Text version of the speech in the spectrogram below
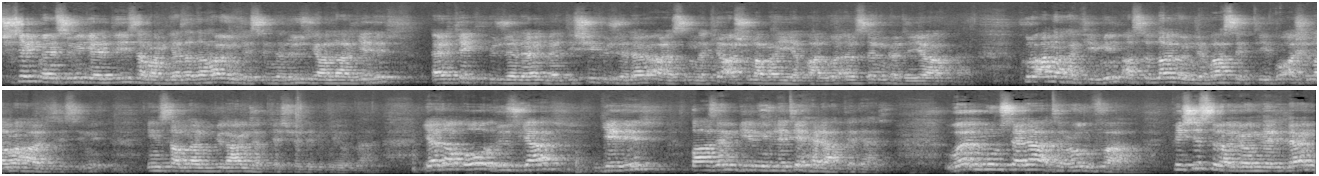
Çiçek mevsimi geldiği zaman ya da daha öncesinde rüzgarlar gelir, erkek hücreler ve dişi hücreler arasındaki aşılamayı yapar. Ve erselme riyâhe. Kur'an-ı Hakim'in asırlar önce bahsettiği bu aşılama hadisesini insanlar bugün ancak keşfedebiliyorlar. Ya da o rüzgar gelir bazen bir milleti helak eder. Vel murselat urfa. Peşi sıra gönderilen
